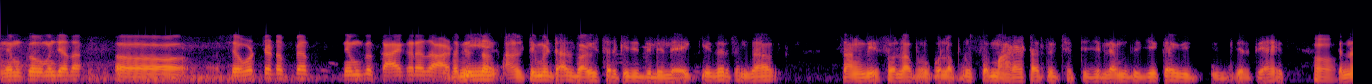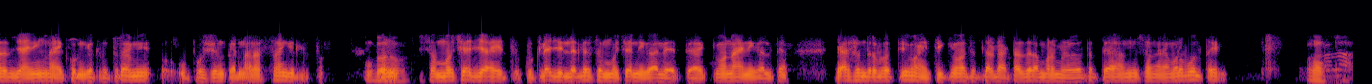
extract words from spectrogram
नेमकं म्हणजे आता अं, शेवटच्या टप्प्यात नेमकं काय करायचं आठ आता मी दिवसात? अल्टिमेट आज बावीस तारखेची दिलेली आहे की जर समजा सांगली सोलापूर कोल्हापूर सह महाराष्ट्रातील छत्तीस जिल्ह्यामध्ये जे काही विद- विद्यार्थी आहेत हं, त्यांना जर जॉईनिंग नाही करून घेतलं तर आम्ही उपोषण करणार असं सांगितलं होतं. बरोबर. पण समस्या ज्या आहेत कुठल्या जिल्ह्यातल्या समस्या निघाल्या आहेत त्या किंवा नाही निघाल्या त्या या संदर्भातली माहिती किंवा त्यातला डाटा जर आम्हाला मिळाला तर त्या अनुषंगाने आम्हाला बोलता येईल. अच्छा.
